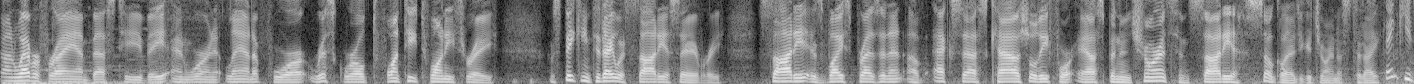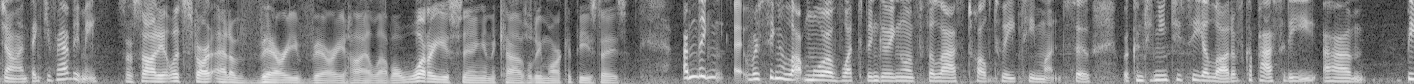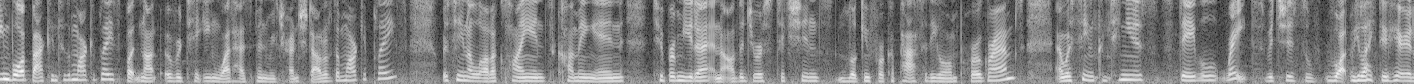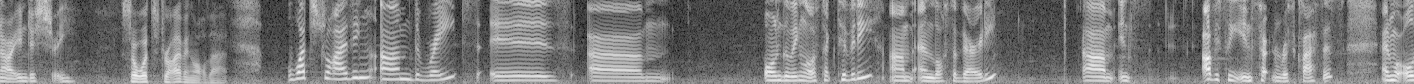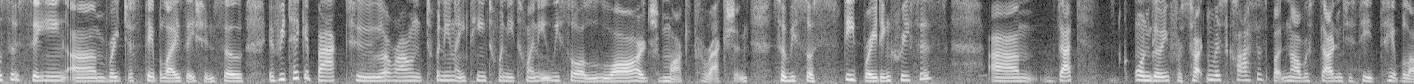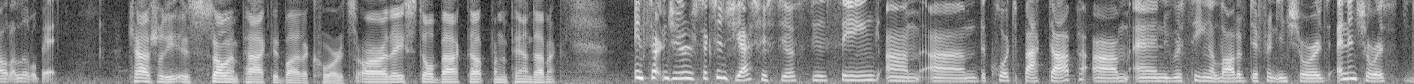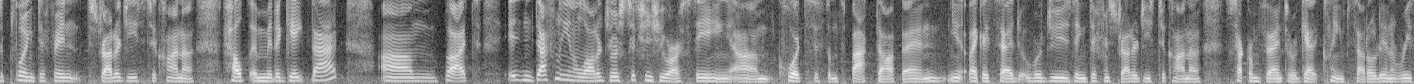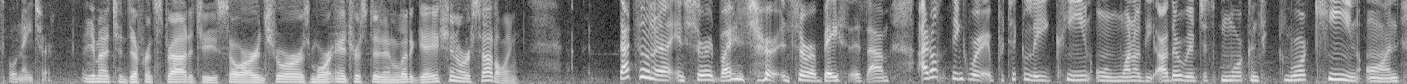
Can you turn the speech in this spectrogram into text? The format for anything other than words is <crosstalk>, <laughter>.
John Weber for AM Best TV, and we're in Atlanta for Riskworld 2023. I'm speaking today with Saadia Savory. Saadia is Vice President of Excess Casualty for Aspen Insurance. And Saadia, so glad you could join us today. Thank you, John. Thank you for having me. So, Saadia, let's start at a very, very high level. What are you seeing in the casualty market these days? I'm thinking uh, we're seeing a lot more of what's been going on for the last 12 to 18 months. So we're continuing to see a lot of capacity um, being brought back into the marketplace, but not overtaking what has been retrenched out of the marketplace. We're seeing a lot of clients coming in to Bermuda and other jurisdictions looking for capacity on programs, and we're seeing continuous stable rates, which is what we like to hear in our industry. So, what's driving all that? What's driving um, the rates is um, ongoing loss activity um, and loss severity. Um, in, obviously in certain risk classes. And we're also seeing um, rate just stabilization. So if we take it back to around 2019 2020 we saw a large market correction. So we saw steep rate increases. Um, that's ongoing for certain risk classes but now we're starting to see it table out a little bit. Casualty is so impacted by the courts. Are they still backed up from the pandemic in certain jurisdictions, yes, you're still, still seeing um, um, the courts backed up, um, and we're seeing a lot of different insurers and insurers deploying different strategies to kind of help and mitigate that. Um, but in, definitely in a lot of jurisdictions, you are seeing um, court systems backed up, and you know, like I said, we're using different strategies to kind of circumvent or get claims settled in a reasonable nature. You mentioned different strategies. So, are insurers more interested in litigation or settling? That's on an insured by <laughs> insurer, insurer basis. Um, I don't think we're particularly keen on one or the other. We're just more more keen on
